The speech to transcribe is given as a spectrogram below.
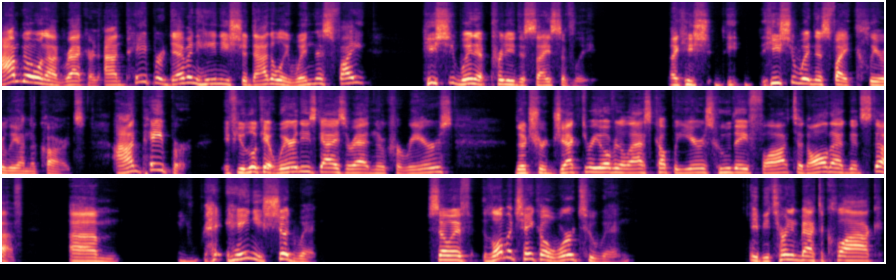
I'm going on record. On paper, Devin Haney should not only win this fight, he should win it pretty decisively. Like he should he, should win this fight clearly on the cards. On paper, if you look at where these guys are at in their careers, the trajectory over the last couple years, who they fought, and all that good stuff. Um, Haney should win. So if Lomachenko were to win, he'd be turning back the clock.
